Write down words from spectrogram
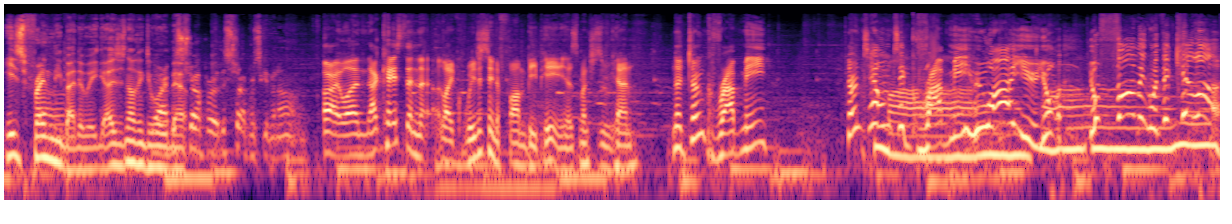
He's friendly, by the way, guys. There's nothing to worry Yeah, the about. strapper, the strapper's giving up. All right, well, in that case, then, like, we just need to farm BP as much as we can. No, don't grab me. Don't tell him to grab me. Who are you? You're you're farming with the killer.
